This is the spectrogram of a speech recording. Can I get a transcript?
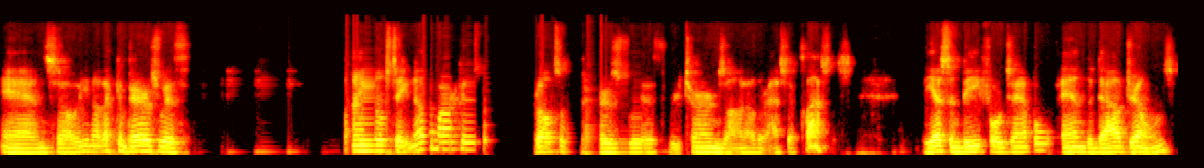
And so, you know, that compares with real estate in other markets, but also compares with returns on other asset classes. The S&P, for example, and the Dow Jones,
